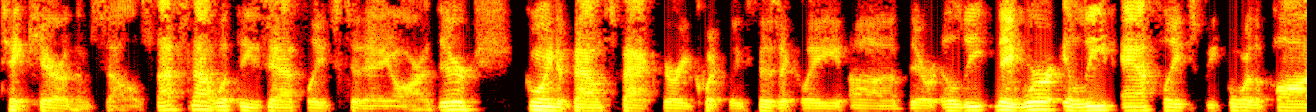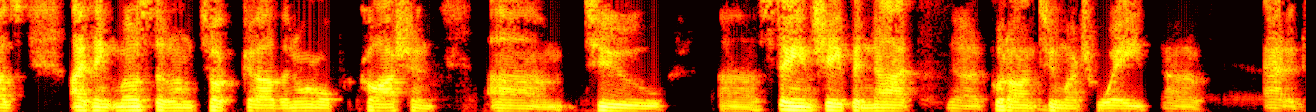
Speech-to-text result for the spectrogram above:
take care of themselves. That's not what these athletes today are. They're going to bounce back very quickly physically. Uh, they're elite. They were elite athletes before the pause. I think most of them took uh, the normal precaution um, to uh, stay in shape and not uh, put on too much weight, added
